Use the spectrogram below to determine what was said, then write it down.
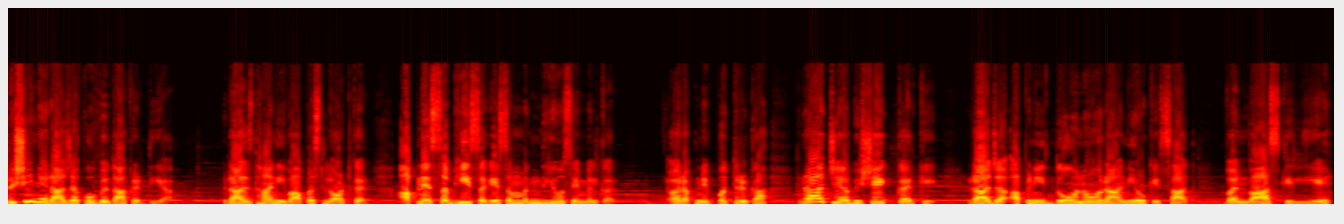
ऋषि ने राजा को विदा कर दिया। राजधानी वापस लौटकर अपने सभी सगे संबंधियों से मिलकर और अपने पुत्र का राज्य अभिषेक करके राजा अपनी दोनों रानियों के साथ वनवास के लिए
